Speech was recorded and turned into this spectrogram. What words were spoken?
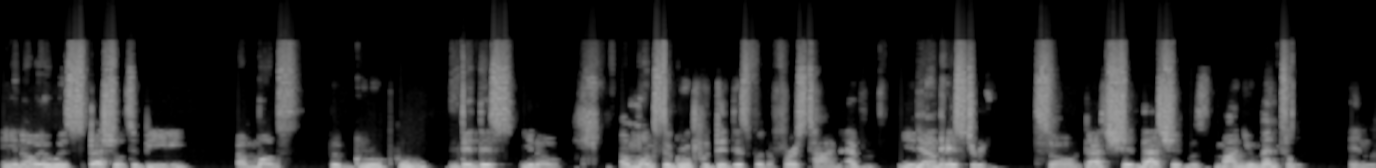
you know, it was special to be amongst the group who did this, you know, amongst the group who did this for the first time ever in, yeah. in history. So that shit, that shit was monumental in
